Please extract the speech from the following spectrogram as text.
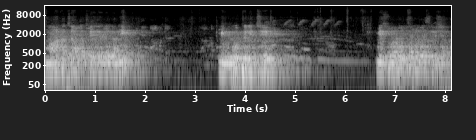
మాట చాట చేయలేదు కానీ మీ ఊపిరిచ్చి మీ స్వరూపంలో చేశారు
